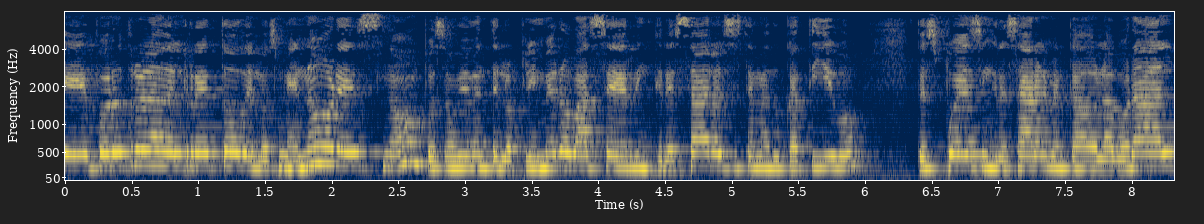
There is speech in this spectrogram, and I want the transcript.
Eh, por otro lado, el reto de los menores, ¿no? Pues obviamente lo primero va a ser ingresar al sistema educativo, después ingresar al mercado laboral,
